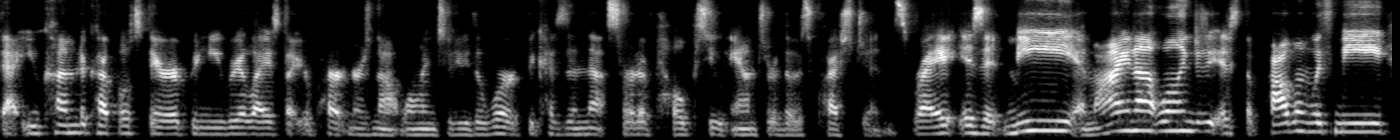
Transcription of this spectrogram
that you come to couples therapy and you realize that your partner is not willing to do the work because then that sort of helps you answer those questions, right? Is it me? Am I not willing to do? Is the problem with me?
